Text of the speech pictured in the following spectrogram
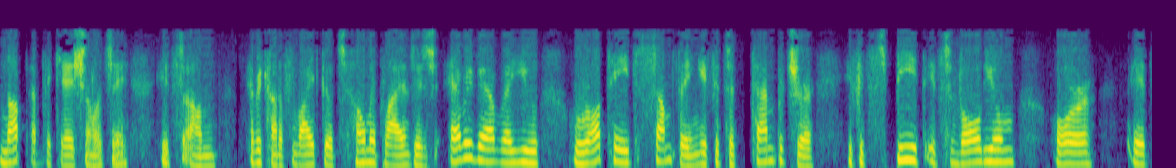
knob application, let's say, it's on every kind of white goods, home appliances, everywhere where you rotate something, if it's a temperature, if it's speed, it's volume, or it's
